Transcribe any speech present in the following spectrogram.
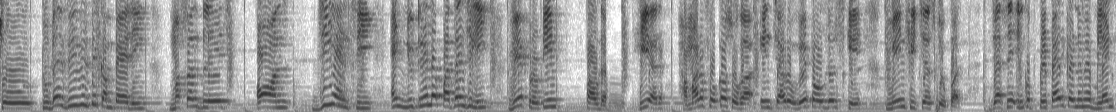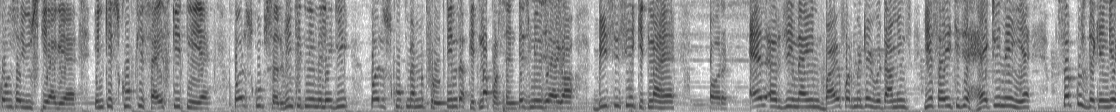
so today we will be comparing MuscleBlaze ON GNC and Nutrela Patanjali whey protein powder here हमारा फोकस होगा इन चारों वे पाउडर्स के मेन फीचर्स के ऊपर। जैसे इनको प्रिपेयर करने में ब्लेंड कौन सा यूज़ किया गया है, इनकी स्कूप की साइज़ कितनी है पर स्कूप सर्विंग कितनी मिलेगी पर स्कूप में हमें प्रोटीन का कितना परसेंटेज मिल जाएगा बीसीसी कितना है और एल अर्जी नाइन बायोफॉर्मेटेड विटामिन ये सारी चीज़ें है कि नहीं है, सब कुछ देखेंगे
